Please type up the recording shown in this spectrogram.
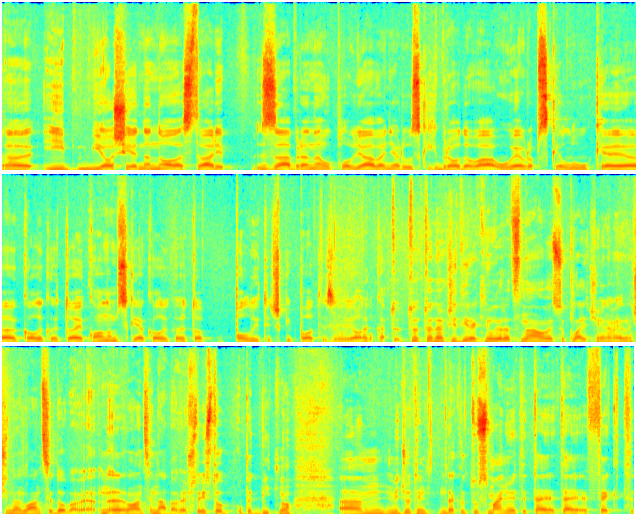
E, I još jedna nova stvar je zabrana uplovljavanja ruskih brodova u europske luke. E, koliko je to ekonomski, a koliko je to politički potez ili odluka? To, to, to je znači direktni udarac na ove supply chainove, znači na lance, dobave, lance nabave, što je isto opet bitno. međutim, dakle, tu smanjujete taj, taj efekt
